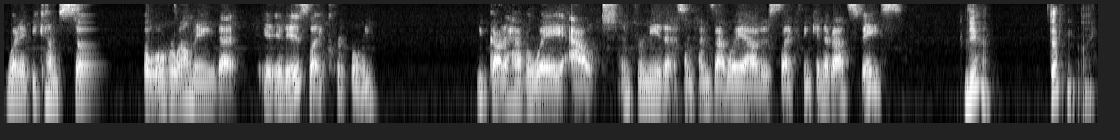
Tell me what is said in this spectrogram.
when it becomes so overwhelming that it, it is like crippling, you've got to have a way out. And for me, that sometimes that way out is like thinking about space. yeah. Definitely.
